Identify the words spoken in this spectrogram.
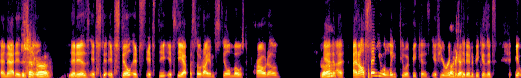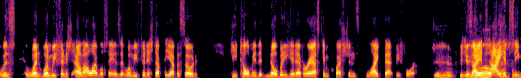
and that is, is that, still, that is it's it's still it's it's the it's the episode I am still most proud of Right. And I, and I'll send you a link to it because if you're interested okay. in it, because it's it was when when we finished. And all I will say is that when we finished up the episode, he told me that nobody had ever asked him questions like that before. Yeah. Because yeah, I had well. I had seen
